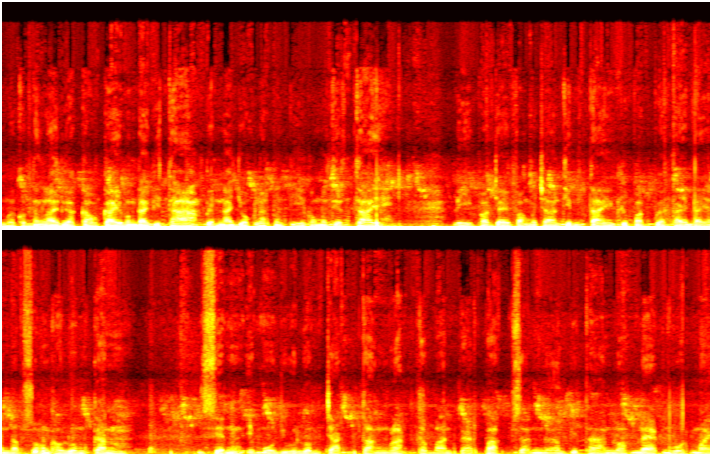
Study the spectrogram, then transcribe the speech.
เมื่อคนทั้งหลายเลือเก่าไก่วังใดพิธาเป็นนายกรัฐมนตรีของประเทศไทยหลีกพรรคใจฝั่งประชาธิปไตยคือพรรคเพื่อไทยได้อันดับสองเขารวมกัน เซ็นเอ็มโอยูรวมจัดตั้งรัฐบาลแปดพรรคเสนอพิธารอบแรกโหวตใหม่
